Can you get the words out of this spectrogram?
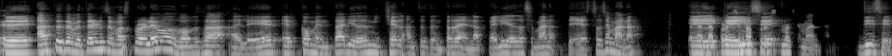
eh, antes de meternos en más problemas, vamos a, a leer el comentario de Michelle antes de entrar en la peli de la semana, de esta semana. eh, la próxima, dice, próxima semana. Dice,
